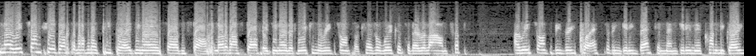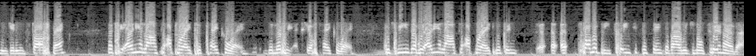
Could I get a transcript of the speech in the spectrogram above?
No, restaurateurs are phenomenal people, as you know, so are the staff. A lot of our staff, as you know, that work in the restaurants are casual workers, so they rely on tips. Our restaurants have been very proactive in getting back and then getting the economy going and getting staff back. But we're only allowed to operate with takeaway, delivery actually of takeaway, which means that we're only allowed to operate within uh, uh, probably 20% of our original turnover.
